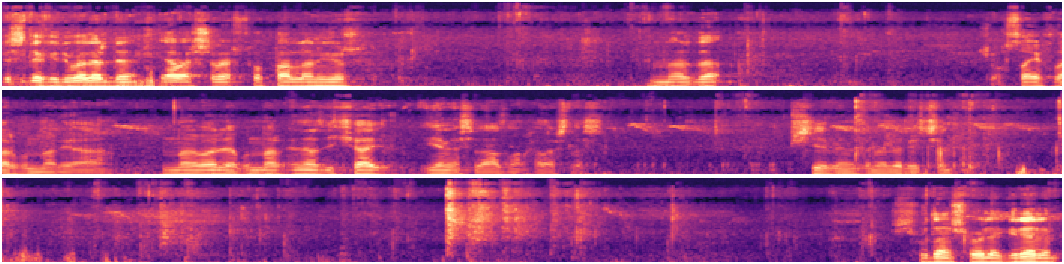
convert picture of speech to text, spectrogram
Besideki düveler de yavaş yavaş toparlanıyor. Bunlar da çok zayıflar bunlar ya. Bunlar ya bunlar en az iki ay yemesi lazım arkadaşlar. Bir şeye benzemeleri için. Şuradan şöyle girelim.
